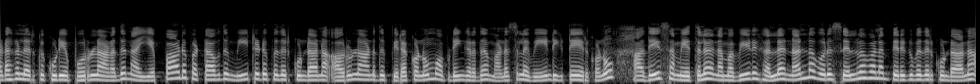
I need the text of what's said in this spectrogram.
அடகுல இருக்கக்கூடிய பொருளானது நான் எப்பாடுபட்டாவது மீட்டெடுப்பதற்குண்டான அருளானது பிறக்கணும் அப்படிங்கிறத மனசில் வேண்டிக்கிட்டே இருக்கணும். அதே சமயத்தில் நம்ம வீடுகளில் நல்ல ஒரு செல்வ வளம் பெருகுவதற்குண்டான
